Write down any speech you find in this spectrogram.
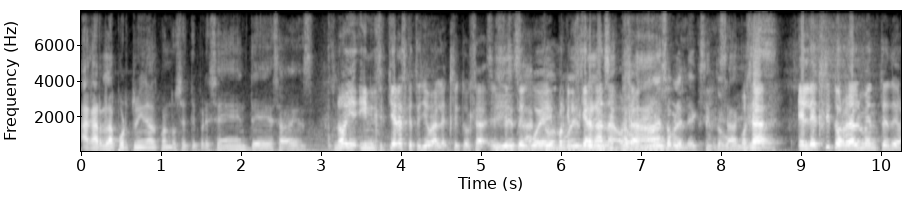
agarra la oportunidad cuando se te presente, ¿sabes? No, y, y ni siquiera es que te lleve al éxito, o sea, Sí, es este güey, no porque ni es siquiera gana, o sea, no es sobre el éxito, Exacto. güey. o sea. El éxito realmente de,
